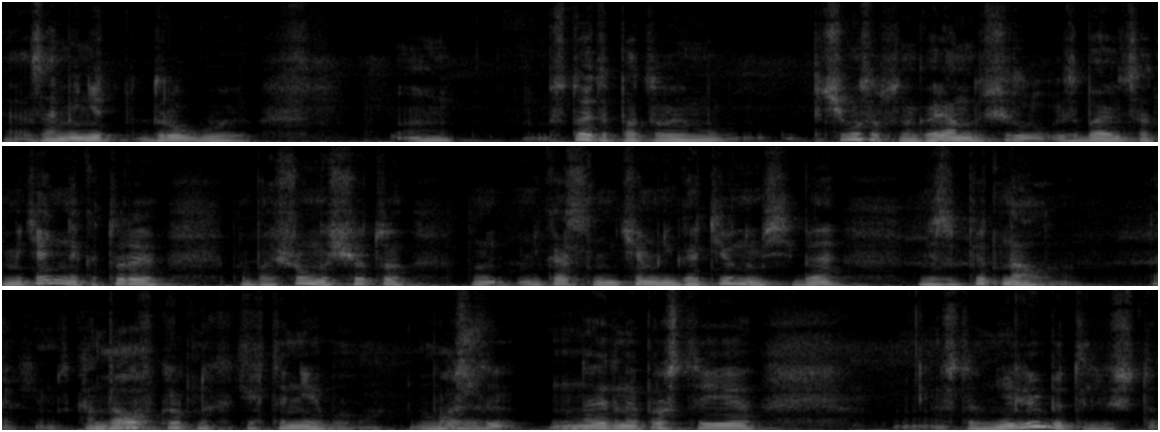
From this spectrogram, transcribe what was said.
заменит другую. Что это, по-твоему? Почему, собственно говоря, он решил избавиться от Митянина, которая, по большому счету, ну, мне кажется, ничем негативным себя не запятнала. Таким скандалов ну, крупных каких-то не было. Может. Просто, наверное, просто ее что, не любят или что?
